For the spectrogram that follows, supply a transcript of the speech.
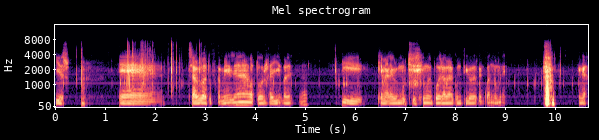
Y eso. Eh, saludo a tu familia, a todos allí en. Y que me alegro muchísimo de poder hablar contigo de vez en cuando, hombre. Venga.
